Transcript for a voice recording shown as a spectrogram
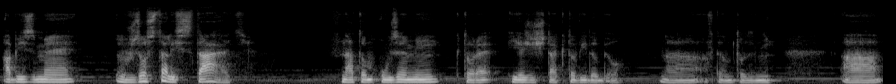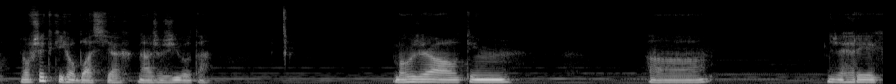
aby sme už zostali stáť na tom území, ktoré Ježiš takto vydobil na, v tomto dni a vo všetkých oblastiach nášho života bohužiaľ tým, a, že hriech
